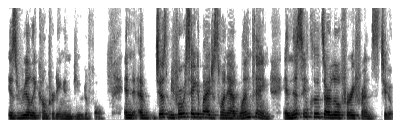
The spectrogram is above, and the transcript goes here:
is really comforting and beautiful. And uh, just before we say goodbye, I just want to add one thing, and this includes our little furry friends too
